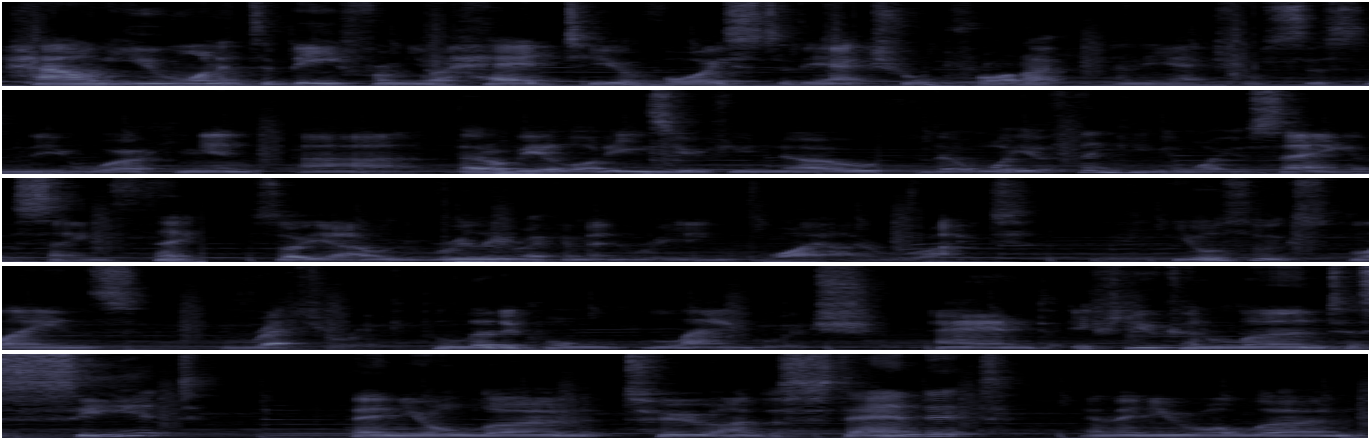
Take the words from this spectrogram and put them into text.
how you want it to be from your head to your voice to the actual product and the actual system that you're working in, uh, that'll be a lot easier if you know that what you're thinking and what you're saying are the same thing. So yeah, I would really recommend reading Why I Write. He also explains rhetoric, political language. And if you can learn to see it, then you'll learn to understand it, and then you will learn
